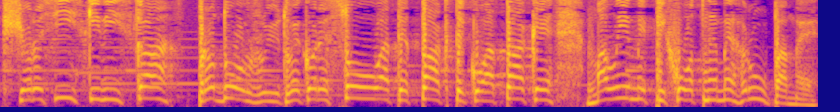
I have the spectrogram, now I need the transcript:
що російські війська продовжують використовувати тактику атаки малими піхотними групами,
